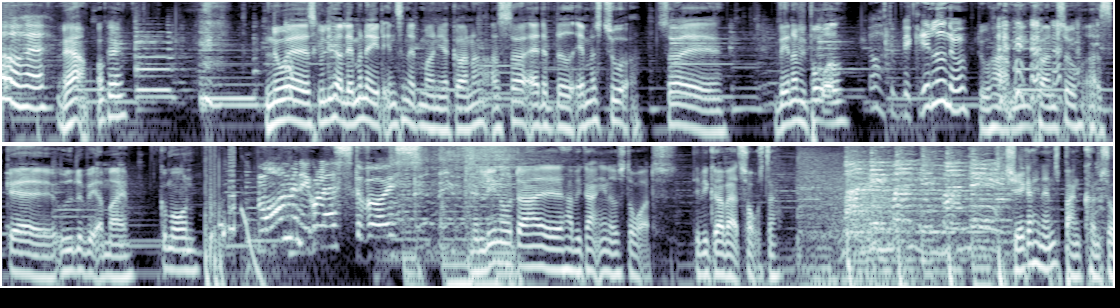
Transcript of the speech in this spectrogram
Åh, ja. Ja, okay. Nu øh, skal vi lige have Lemonade, Internet Money og Gunner, og så er det blevet Emmas tur. Så øh, vender vi bordet. Åh, du bliver grillet nu. Du har min konto og skal øh, udlevere mig. Godmorgen. Morgen med Nicolas, The Voice. Men lige nu, der øh, har vi gang i noget stort. Det vi gør hver torsdag. Money, money, money, Tjekker hinandens bankkonto.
